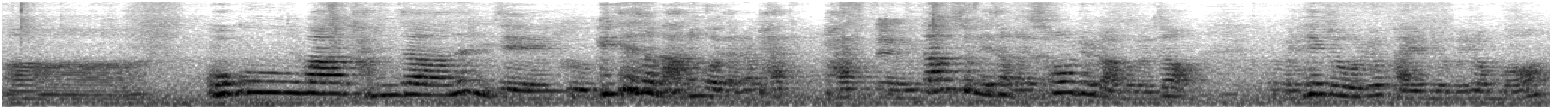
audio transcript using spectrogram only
어, 고구마, 감자는 이제 그 밑에서 나는 거잖아요. 밭, 밭, 네. 땅 속에서 나는 서류라고 그러죠. 해조류, 과일류 뭐 이런 거.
